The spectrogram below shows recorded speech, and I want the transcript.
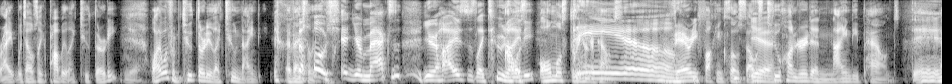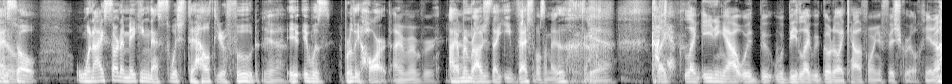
right? Which I was like probably like 230. Yeah. Well, I went from 230 to like 290 eventually. Oh shit, your max your highest is like I was 290. almost 300 pounds. Damn. Very fucking close. I was 290 pounds. Damn. And so when I started making that switch to healthier food, Yeah. it, it was really hard. I, remember. I remember. remember I was just like, eat vegetables. I'm like, ugh. Yeah. God like damn. like eating out would be, would be like we go to like California Fish Grill, you know?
